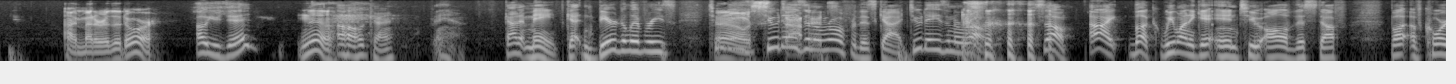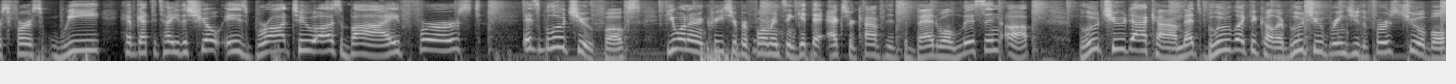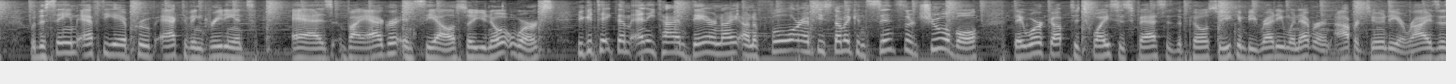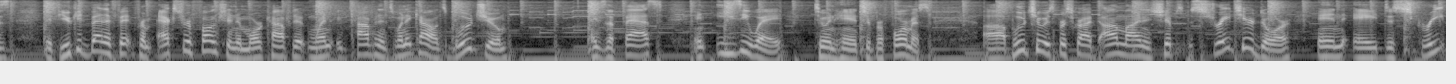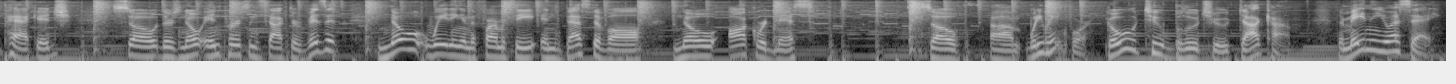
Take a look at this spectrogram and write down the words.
I met her at the door. Oh, you did? Yeah. Oh, okay. Man, got it made. Getting beer deliveries two days, two days in a row for this guy. Two days in a row. so, all right, look, we want to get into all of this stuff, but of course, first we have got to tell you the show is brought to us by first. It's Blue Chew, folks. If you want to increase your performance and get that extra confidence to bed, well, listen up. BlueChew.com. That's blue like the color. Blue Chew brings you the first chewable with the same FDA approved active ingredient as Viagra and Cialis, so you know it works. You can take them anytime, day or night, on a full or empty stomach, and since they're chewable, they work up to twice as fast as the pill so you can be ready whenever an opportunity arises. If you could benefit from extra function and more confident when, confidence when it counts, Blue Chew is the fast and easy way to enhance your performance. Uh, Blue Chew is prescribed online and ships straight to your door in a discreet package. So there's no in person doctor visits, no waiting in the pharmacy, and best of all, no awkwardness. So, um, what are you waiting for? Go to bluechew.com. They're made in the USA.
